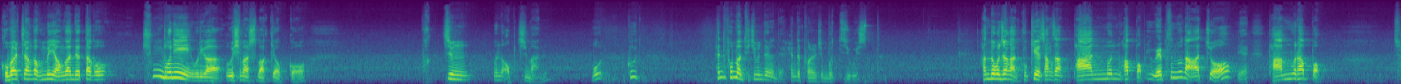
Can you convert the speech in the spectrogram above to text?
고발장과 분명히 연관됐다고 충분히 우리가 의심할 수밖에 없고 확증은 없지만 뭐 그 핸드폰만 뒤지면 되는데 핸드폰을 지금 못 뒤지고 있습니다. 한동훈 장관 국회 상사 반문화법 이 웹툰도 나왔죠. 예, 반문화법. 자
